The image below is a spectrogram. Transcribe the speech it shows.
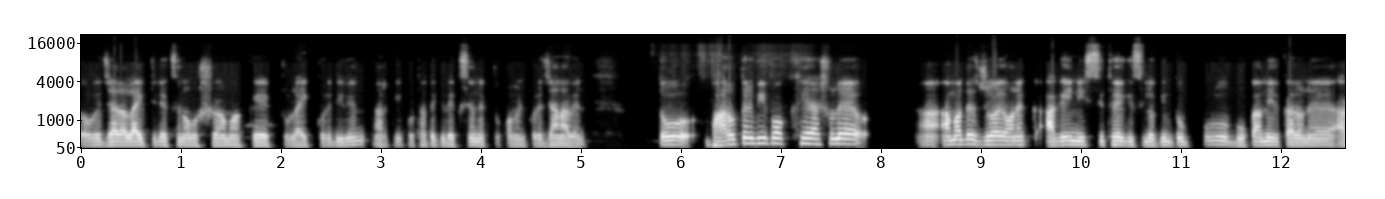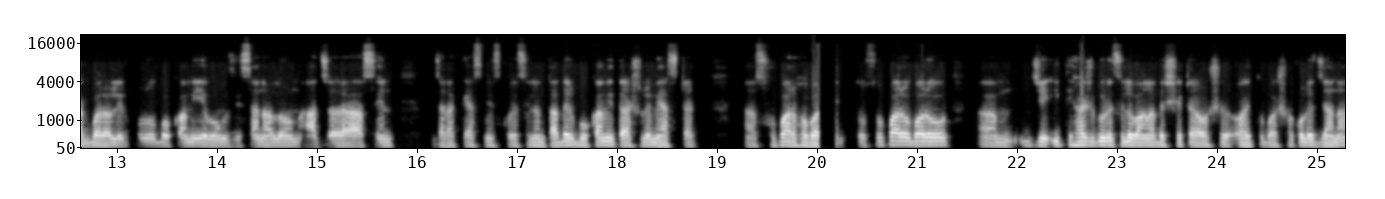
তবে যারা লাইভটি দেখছেন, অবশ্যই আমাকে একটু লাইক করে দিবেন। আর কি কোথা থেকে দেখছেন, একটু কমেন্ট করে জানাবেন। তো ভারতের বিপক্ষে আসলে আমাদের জয় অনেক আগেই নিশ্চিত হয়ে গেছিল, কিন্তু পুরো বোকামির কারণে আকবর আলীর পুরো বোকামি এবং জিসান আলম, আর যারা আছেন, যারা ক্যাচ মিস করেছিলেন, তাদের বোকামিতে আসলে ম্যাচটা সুপার হবার তো সুপার ওভারও যে ইতিহাস গড়েছিল বাংলাদেশ, সেটা হয়তো বা সকলের জানা।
